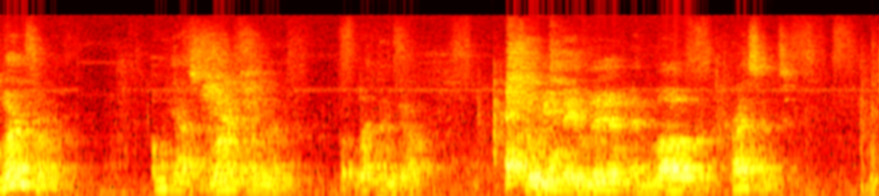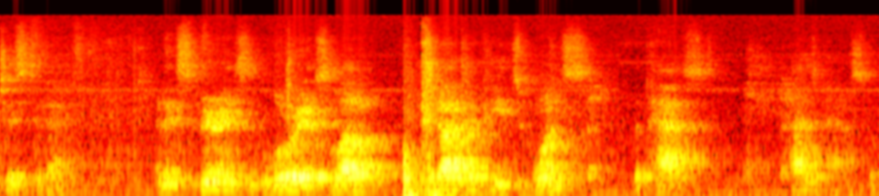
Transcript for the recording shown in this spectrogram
Learn from them. Oh, yes, learn from them, but let them go. So we may live and love the present, which is today, and experience the glorious love that God repeats once the past has passed away.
